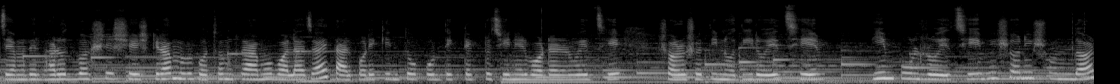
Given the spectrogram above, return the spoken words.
যে আমাদের ভারতবর্ষের শেষ গ্রাম বা প্রথম গ্রামও বলা যায়। তারপরে কিন্তু ওপর দিকটা একটু চীনের বর্ডার রয়েছে, সরস্বতী নদী রয়েছে ভীমপুল রয়েছে, ভীষণই সুন্দর।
